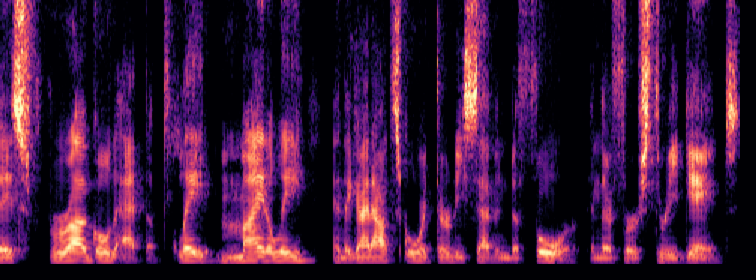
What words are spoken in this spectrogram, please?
They struggled at the plate mightily, and they got outscored 37 to four in their first three games.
